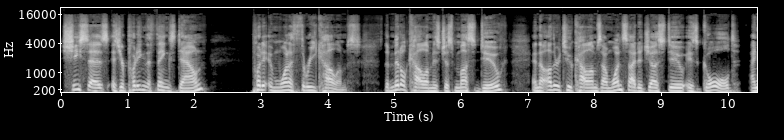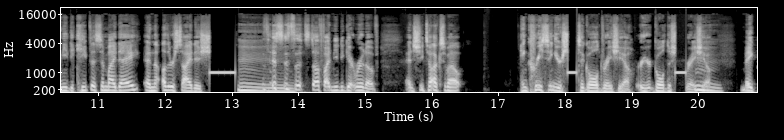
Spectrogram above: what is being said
She says, as you're putting the things down, put it in one of three columns. The middle column is just must do, and the other two columns on one side of just do is gold. I need to keep this in my day, and the other side is this is the stuff I need to get rid of. And she talks about increasing your to gold ratio or your gold to ratio. Mm. Make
